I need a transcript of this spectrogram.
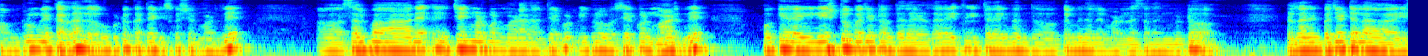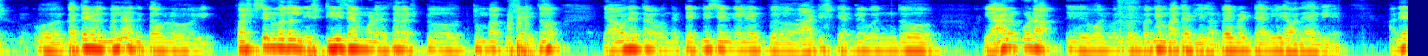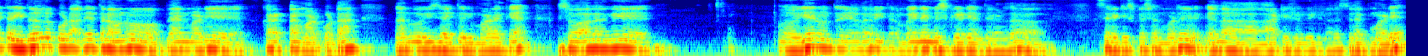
ಅವ್ನ ರೂಮ್ಗೆ ಕರೆದಾಗ ಹೋಗ್ಬಿಟ್ಟು ಕತೆ ಡಿಸ್ಕಷನ್ ಮಾಡಿದ್ವಿ. ಸ್ವಲ್ಪ ಅದೇ ಚೇಂಜ್ ಮಾಡ್ಕೊಂಡು ಮಾಡೋಣ ಅಂತ ಹೇಳ್ಬಿಟ್ಟು ಇಬ್ಬರು ಸೇರ್ಕೊಂಡು ಮಾಡಿದ್ವಿ. ಓಕೆ ಈಗ ಎಷ್ಟು ಬಜೆಟ್ ಅಂತೆಲ್ಲ ಹೇಳಿದಾಗ ಇದು ಈ ಥರ ಇನ್ನೊಂದು ಕಮ್ಮಿನಲ್ಲೇ ಮಾಡೋಣ ಸರ್ ಅಂದ್ಬಿಟ್ಟು ಹೇಳ್ದ ನಿನ್ನ ಬಜೆಟ್ ಎಲ್ಲ ಎಷ್ಟು ಕತೆ ಹೇಳಿದ್ಮೇಲೆ ಅದಕ್ಕೆ ಅವನು ಫಸ್ಟ್ ಸಿನಿಮಾದಲ್ಲಿ ಎಷ್ಟು ಈಸಿಯಾಗಿ ಮಾಡಿದೆ ಸರ್, ಅಷ್ಟು ತುಂಬ ಖುಷಿ ಆಯಿತು. ಯಾವುದೇ ಥರ ಒಂದು ಟೆಕ್ನಿಷಿಯನ್ಗೆ ಆಗಲಿ ಆರ್ಟಿಸ್ಟ್ಗೆ ಆಗಲಿ, ಒಂದು ಯಾರು ಕೂಡ ಒಂದು ಒಂದು ಬಗ್ಗೆ ಮಾತಾಡಲಿಲ್ಲ. ಪೇಮೆಂಟ್ ಆಗಲಿ, ಯಾವುದೇ ಆಗಲಿ. ಅದೇ ಥರ ಇದರಲ್ಲೂ ಕೂಡ ಅದೇ ಥರ ಅವನು ಪ್ಲ್ಯಾನ್ ಮಾಡಿ ಕರೆಕ್ಟಾಗಿ ಮಾಡಿಕೊಟ್ಟ. ನನಗೂ ಈಸಿ ಆಯಿತು ಇದು ಮಾಡೋಕ್ಕೆ. ಸೊ ಹಾಗಾಗಿ ಏನು ಅಂತ ಹೇಳಿದಾಗ ಈ ಥರ ಮೈ ನೇಮ್ ಇಸ್ ಅಂತ ಹೇಳ್ದ ಸರಿ ಡಿಸ್ಕಷನ್ ಮಾಡಿ ಎಲ್ಲ ಆರ್ಟಿಸ್ಟ್ ಎಲ್ಲ ಸೆಲೆಕ್ಟ್ ಮಾಡಿ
